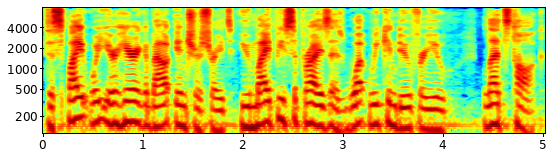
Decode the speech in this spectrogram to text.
Despite what you're hearing about interest rates, you might be surprised as what we can do for you. Let's talk.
